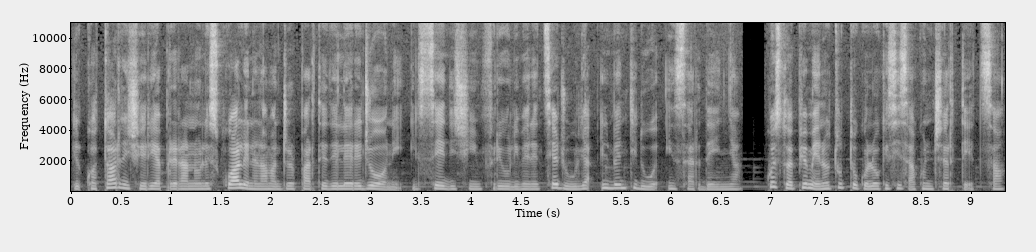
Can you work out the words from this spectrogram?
Il 14 riapriranno le scuole nella maggior parte delle regioni, il 16 in Friuli Venezia Giulia, il 22 in Sardegna. Questo è più o meno tutto quello che si sa con certezza.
